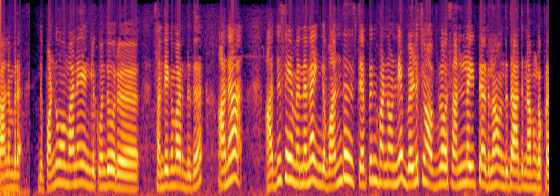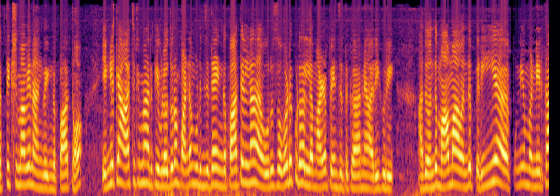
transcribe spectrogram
காலம்புற. இது பண்ணுவோமானே எங்களுக்கு வந்து ஒரு சந்தேகமா இருந்தது. ஆனா அதிசயம் என்னன்னா இங்க வந்து ஸ்டெப் இன் பண்ண உடனே வெளிச்சம் அவ்வளோ சன்லைட் அதெல்லாம் வந்தது. அது நாங்க பிரத்யட்சமாவே நாங்க இங்க பார்த்தோம். எங்களுக்கே ஆச்சரியமா இருக்கு. இவ்வளவு தூரம் பண்ண முடிஞ்சதே. இங்க பார்த்தேன்னா ஒரு சுவடு கூட இல்ல மழை பெஞ்சதுக்கான அறிகுறி. அது வந்து மாமா வந்து பெரிய புண்ணியம் பண்ணியிருக்கா.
